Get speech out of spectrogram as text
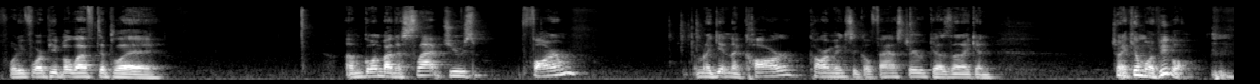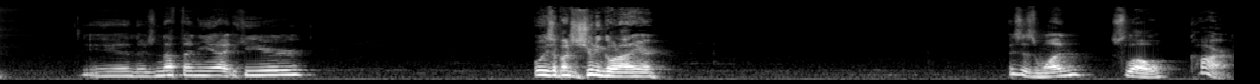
44 people left to play. I'm going by the Slap Juice Farm. I'm going to get in the car. Car makes it go faster because then I can try to kill more people. and there's nothing yet here. Oh, there's a bunch of shooting going on here. This is one slow car.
